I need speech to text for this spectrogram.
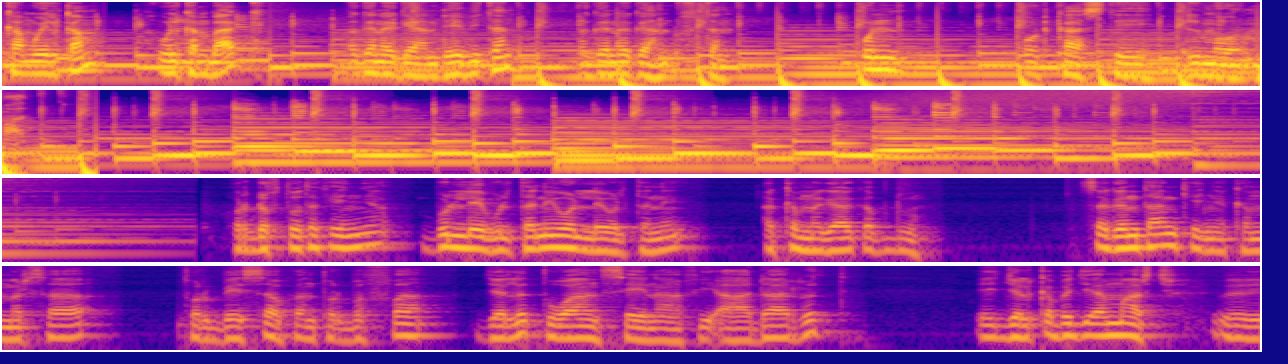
Welcome, welcome, welcome back. Baga nagaan deebitan, baga nagaan dhuftan. Kun poodkaastii Ilma Hormaati. Hordoftoota keenya bullee bultanii wallee ooltanii akkam nagaa qabdu. Sagantaan keenya kan marsaa torbeessaa yookaan torbaffaa jalatti waan seenaa fi aadaa irratti jalqaba ji'a maarch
